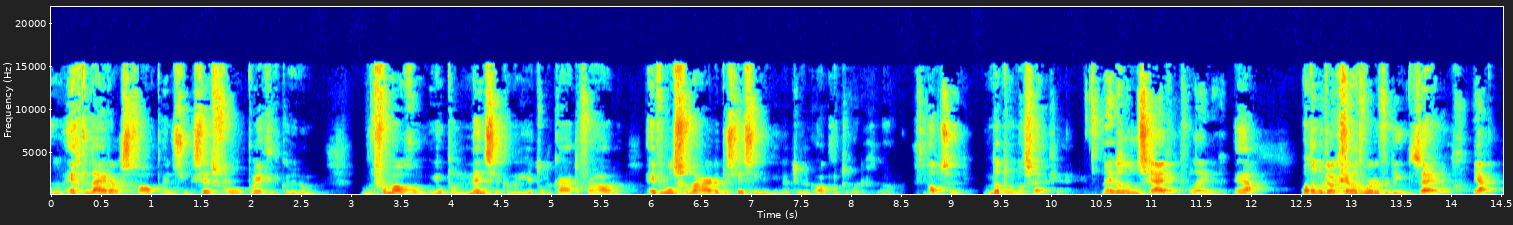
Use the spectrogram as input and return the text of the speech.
om echt leiderschap en succesvol projecten te kunnen doen. Het vermogen om je op een menselijke manier tot elkaar te verhouden. Even los van de harde beslissingen die natuurlijk ook moeten worden genomen. Absoluut. Dat onderschrijf jij. Nee, dat onderschrijf ik volledig. Ja. Want er moet ook geld worden verdiend, zei nog. Ja.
